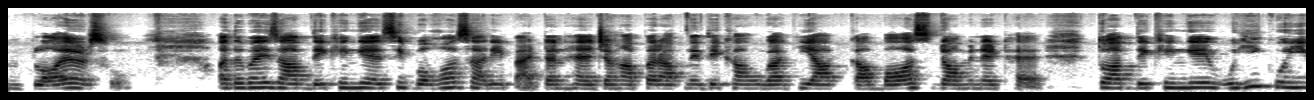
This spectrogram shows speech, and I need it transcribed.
एम्प्लॉयर्स हो। अदरवाइज़ आप देखेंगे ऐसी बहुत सारी पैटर्न है जहाँ पर आपने देखा होगा कि आपका बॉस डोमिनेट है। तो आप देखेंगे वही कोई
